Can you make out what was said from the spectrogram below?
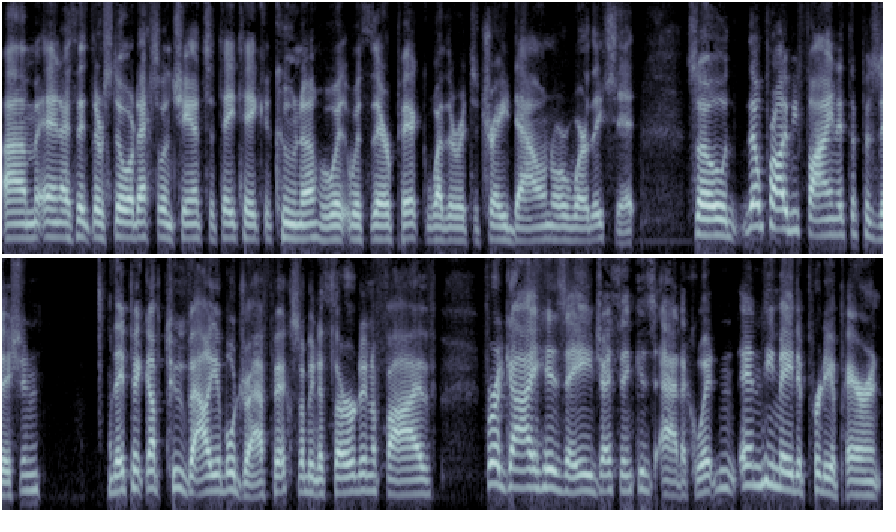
Um, and I think there's still an excellent chance that they take Okudah with, with their pick, whether it's a trade down or where they sit. So they'll probably be fine at the position. They pick up two valuable draft picks. I mean, a third and a five for a guy his age, I think is adequate. And, and he made it pretty apparent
